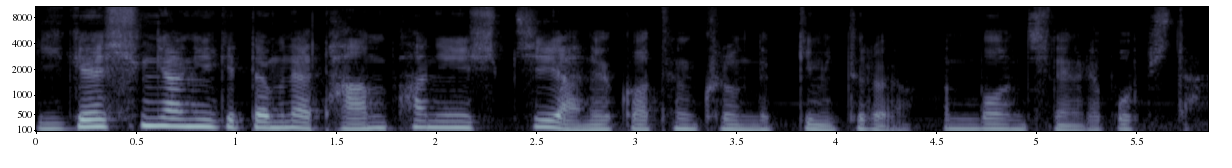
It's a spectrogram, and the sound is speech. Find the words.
이게 식량이기 때문에 다음 판이 쉽지 않을 것 같은 그런 느낌이 들어요. 한번 진행을 해봅시다.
